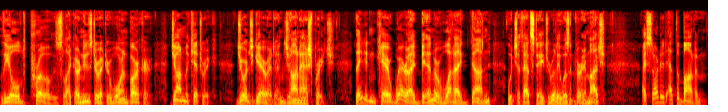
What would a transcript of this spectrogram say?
the old pros, like our news director Warren Barker, John McKittrick, George Garrett, and John Ashbridge. They didn't care where I'd been or what I'd done, which at that stage really wasn't very much. I started at the bottom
